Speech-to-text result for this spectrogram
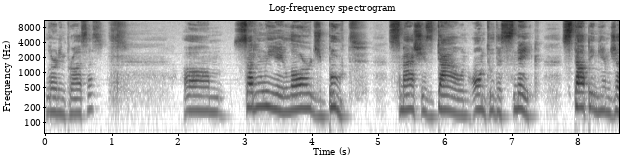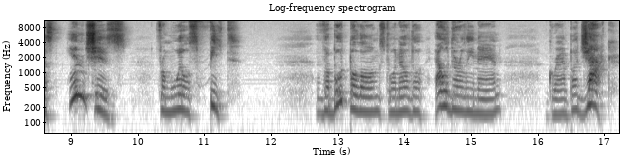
learning process. Um, suddenly, a large boot smashes down onto the snake, stopping him just inches from Will's feet. The boot belongs to an elder, elderly man, Grandpa Jack.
